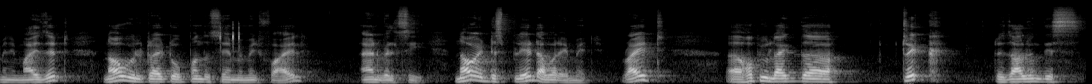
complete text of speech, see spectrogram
minimize it. Now we will try to open the same image file and we'll see. Now it displayed our image right? Uh, hope you like the trick resolving this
